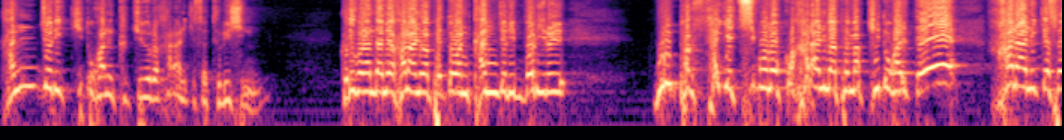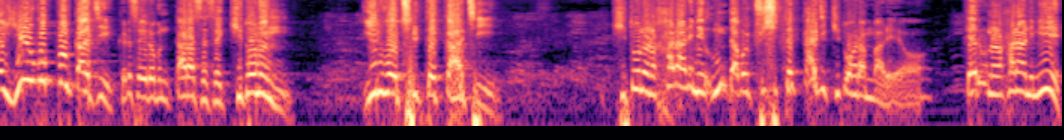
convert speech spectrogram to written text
간절히 기도하는 그 기도를 하나님께서 들으신 그리고 난 다음에 하나님 앞에 또한 간절히 머리를 무릎팍 사이에 집어넣고 하나님 앞에 막 기도할 때 하나님께서 일곱 번까지 그래서 여러분 따라서. 기도는 이루어질 때까지 기도는 하나님이 응답을 주실 때까지 기도하란 말이에요. 때로는 하나님이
